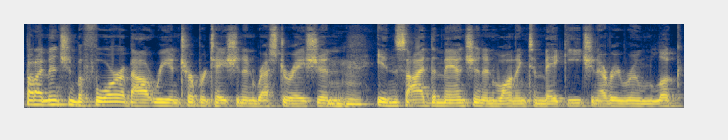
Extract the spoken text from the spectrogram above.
but I mentioned before about reinterpretation and restoration inside the mansion and wanting to make each and every room look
